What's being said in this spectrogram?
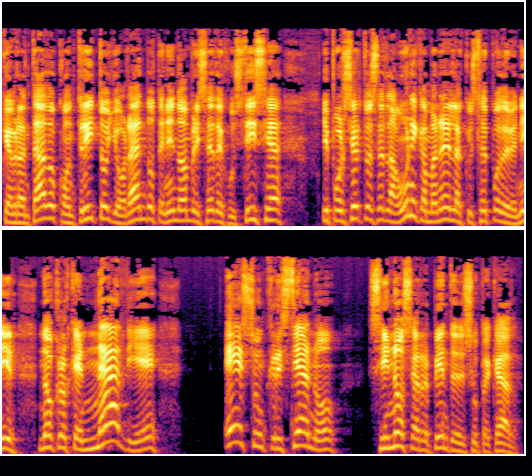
quebrantado, contrito, llorando, teniendo hambre y sed de justicia, y por cierto, esa es la única manera en la que usted puede venir. No creo que nadie es un cristiano si no se arrepiente de su pecado.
